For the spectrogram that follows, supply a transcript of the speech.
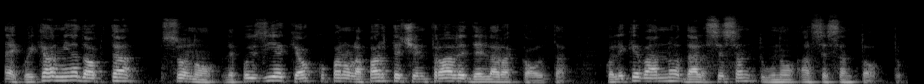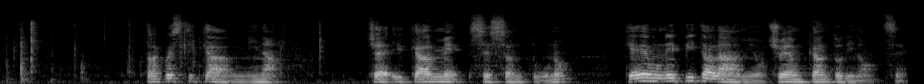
Ecco, i Carmina Docta sono le poesie che occupano la parte centrale della raccolta, quelle che vanno dal 61 al 68. Tra questi Carmina c'è il Carme 61, che è un epitalamio, cioè un canto di nozze.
